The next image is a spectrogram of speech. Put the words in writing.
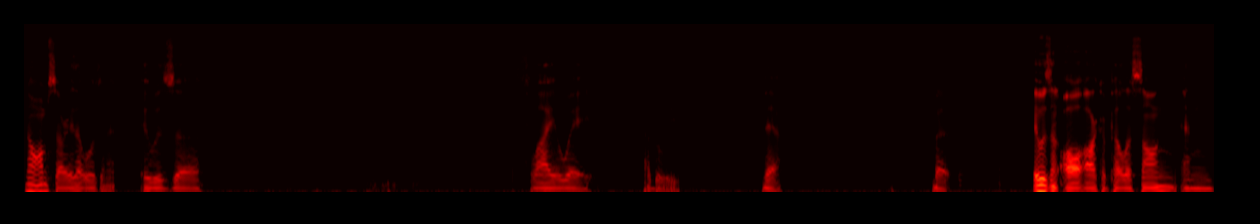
No, I'm sorry, that wasn't it. It was. Uh, Fly Away, I believe. Yeah. But it was an all a cappella song and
